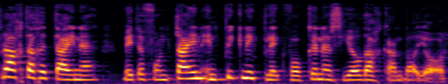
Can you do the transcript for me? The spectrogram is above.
Pragtige tuine met 'n fontein en piknikplek waar kinders heeldag kan baljaar.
